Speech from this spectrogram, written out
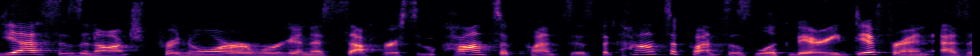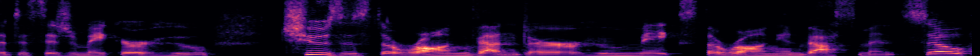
yes, as an entrepreneur, we're going to suffer some consequences. The consequences look very different as a decision maker who chooses the wrong vendor, who makes the wrong investment. So,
